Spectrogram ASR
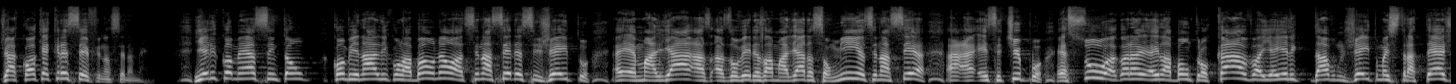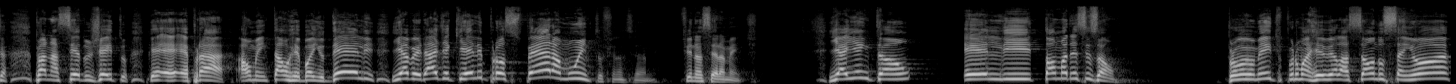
Jacó quer crescer financeiramente. E ele começa então combinar ali com Labão, não, ó, se nascer desse jeito, é, é, malhar, as, as, ovelhas lá malhadas são minhas, se nascer a, a, esse tipo é sua, agora aí Labão trocava, e aí ele dava um jeito, uma estratégia para nascer do jeito, é, é, é para aumentar o rebanho dele, e a verdade é que ele prospera muito financeiramente. financeiramente. E aí então, ele toma uma decisão. Provavelmente por uma revelação do Senhor,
